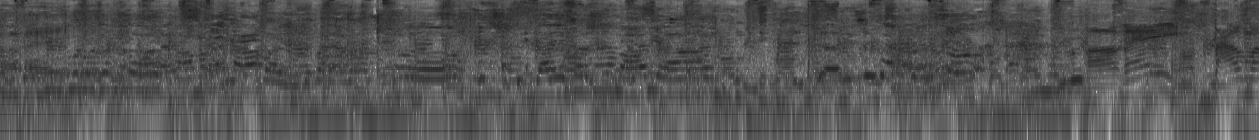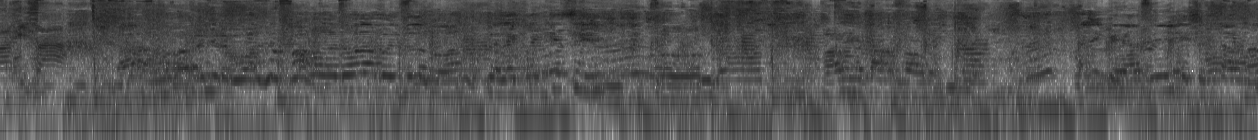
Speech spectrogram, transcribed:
Okay. Dahil pa rin naman yan. Okay, tama isa. Wala ba yung dalawa? Lalaglag kasi. Parang natakot ako. Ano kaya? Hindi, isang tama.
